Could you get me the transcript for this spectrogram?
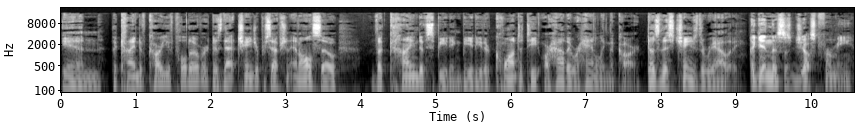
in the kind of car you've pulled over? Does that change your perception? And also the kind of speeding, be it either quantity or how they were handling the car. Does this change the reality? Again, this is just for me.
